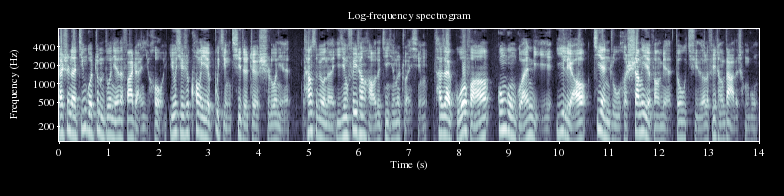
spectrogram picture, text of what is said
但是呢，经过这么多年的发展以后，尤其是矿业不景气的这十多年，Townsville 呢已经非常好的进行了转型。它在国防、公共管理、医疗、建筑和商业方面都取得了非常大的成功。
